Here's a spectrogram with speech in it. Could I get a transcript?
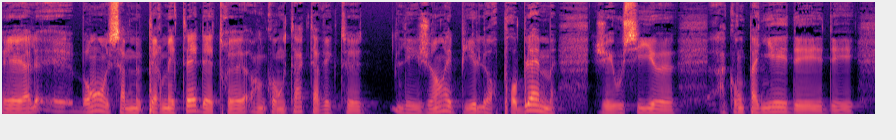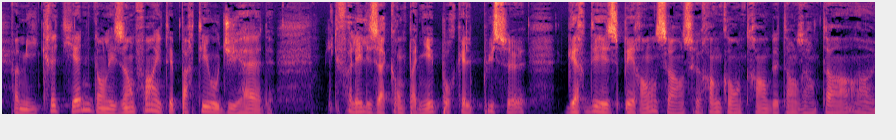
Et, bon, ça me permettait d'être en contact avec les gens et puis leurs problèmes. J'ai aussi euh, accompagné des, des familles chrétiennes dont les enfants étaient partis au djihad. Il fallait les accompagner pour qu'elles puissent garder espérance en se rencontrant de temps en temps. Euh,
